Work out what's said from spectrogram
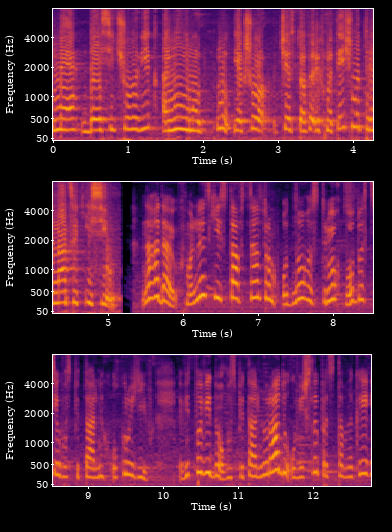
не 10 чоловік, а мінімум, ну, якщо чисто арифметично, 13,7. Нагадаю, Хмельницький став центром одного з трьох в області госпітальних округів. Відповідно, у госпітальну раду увійшли представники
